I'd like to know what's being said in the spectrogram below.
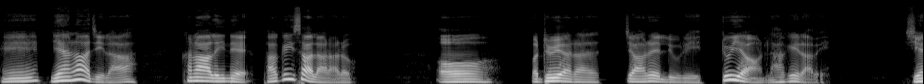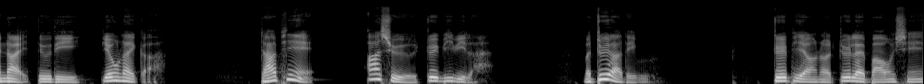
ဟင်မြန်လာကြည်လားခဏလေးနဲ့ဘာကိစ္စလာတာတော့အော်မတွေ့ရတာကြားတဲ့လူတွေတွေ့ရအောင်လာခဲ့တာပဲ ရင်၌သူသည် ပြုံးလိုက်ကဒါဖြင့်အရွှေကိုတွေ့ပြီးပြီလားမတွေ့ရသေးဘူးတွေးဖြစ်အောင်တော့တွေးလိုက်ပါအောင်ရှင်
